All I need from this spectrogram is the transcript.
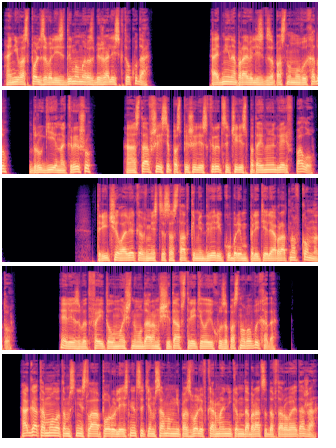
Они воспользовались дымом и разбежались кто куда. Одни направились к запасному выходу, другие — на крышу, а оставшиеся поспешили скрыться через потайную дверь в полу. Три человека вместе с остатками двери кубарем полетели обратно в комнату. Элизабет Фейтл мощным ударом щита встретила их у запасного выхода. Агата молотом снесла опору лестницы, тем самым не позволив карманникам добраться до второго этажа.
